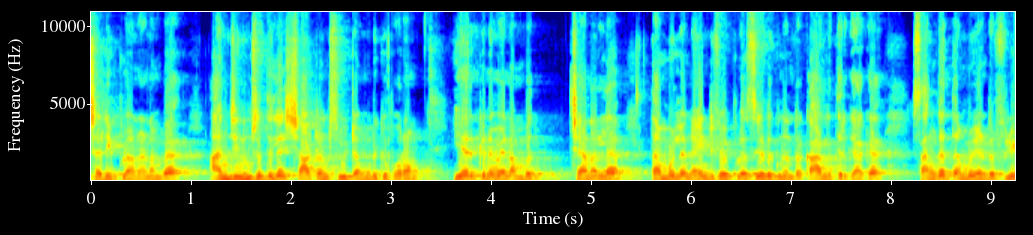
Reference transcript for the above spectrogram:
ஸ்டடி பிளானை நம்ம அஞ்சு நிமிஷத்துலேயே ஷார்ட் அண்ட் ஸ்வீட்டாக முடிக்க போகிறோம் ஏற்கனவே நம்ம சேனலில் தமிழில் 95 ஃபைவ் ப்ளஸ் எடுக்கணுன்ற காரணத்திற்காக சங்க தமிழ் என்ற ஃப்ரீ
